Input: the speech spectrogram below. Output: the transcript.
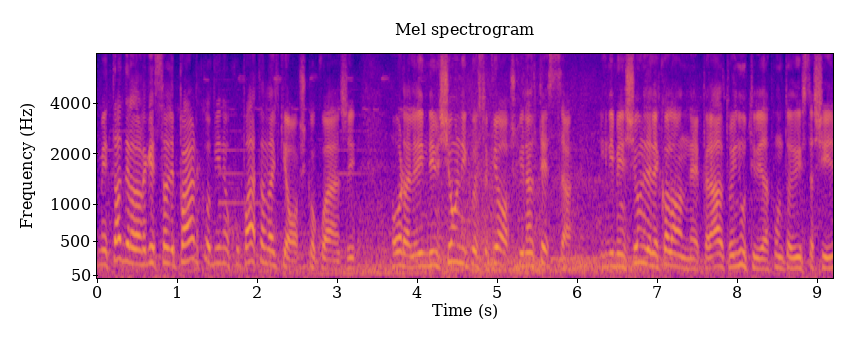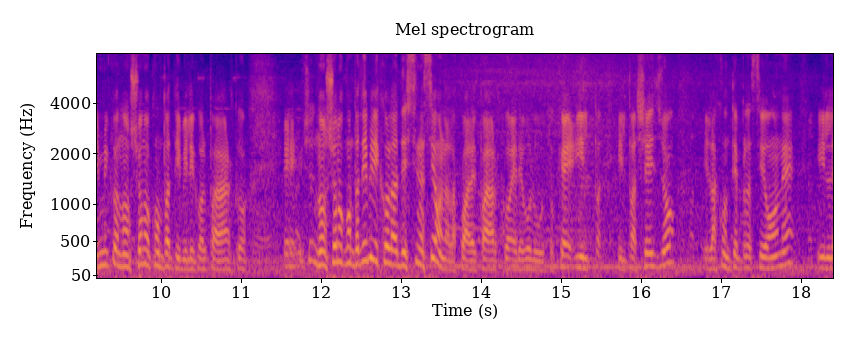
metà della larghezza del parco viene occupata dal chiosco quasi. Ora le dimensioni di questo chiosco in altezza in dimensioni delle colonne, peraltro inutili dal punto di vista sismico, non sono compatibili col parco, eh, non sono compatibili con la destinazione alla quale il parco è devoluto, che è il, il passeggio, la contemplazione, il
